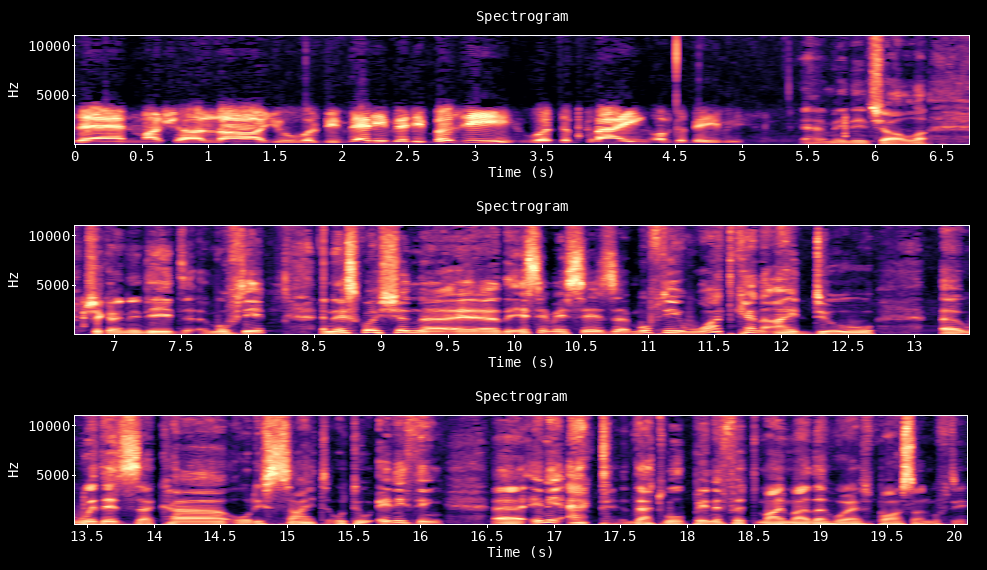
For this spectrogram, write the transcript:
then mashallah you will be very very busy with the crying of the baby I mean, inshallah. Shukran indeed, Mufti. And next question, uh, uh, the SMS says, uh, Mufti, what can I do uh, with its zakah or recite or do anything, uh, any act that will benefit my mother who has passed on, Mufti?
